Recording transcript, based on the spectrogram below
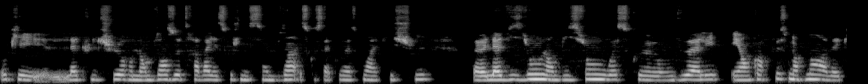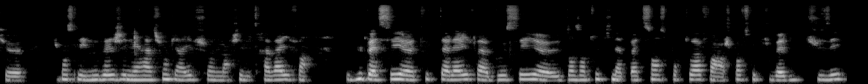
ok, la culture, l'ambiance de travail, est-ce que je me sens bien, est-ce que ça correspond à qui je suis, la vision, l'ambition, où est-ce qu'on veut aller, et encore plus maintenant avec, euh, je pense, les nouvelles générations qui arrivent sur le marché du travail. Enfin, tu peux plus passer euh, toute ta life à bosser dans un truc qui n'a pas de sens pour toi. Enfin, je pense que tu vas vite t'user.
